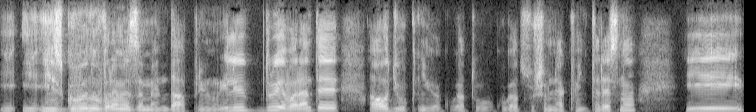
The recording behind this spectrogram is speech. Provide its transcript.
И, и, и изгубено време за мен, да, примерно. Или другия вариант е аудиокнига, когато, когато слушам някаква интересна и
